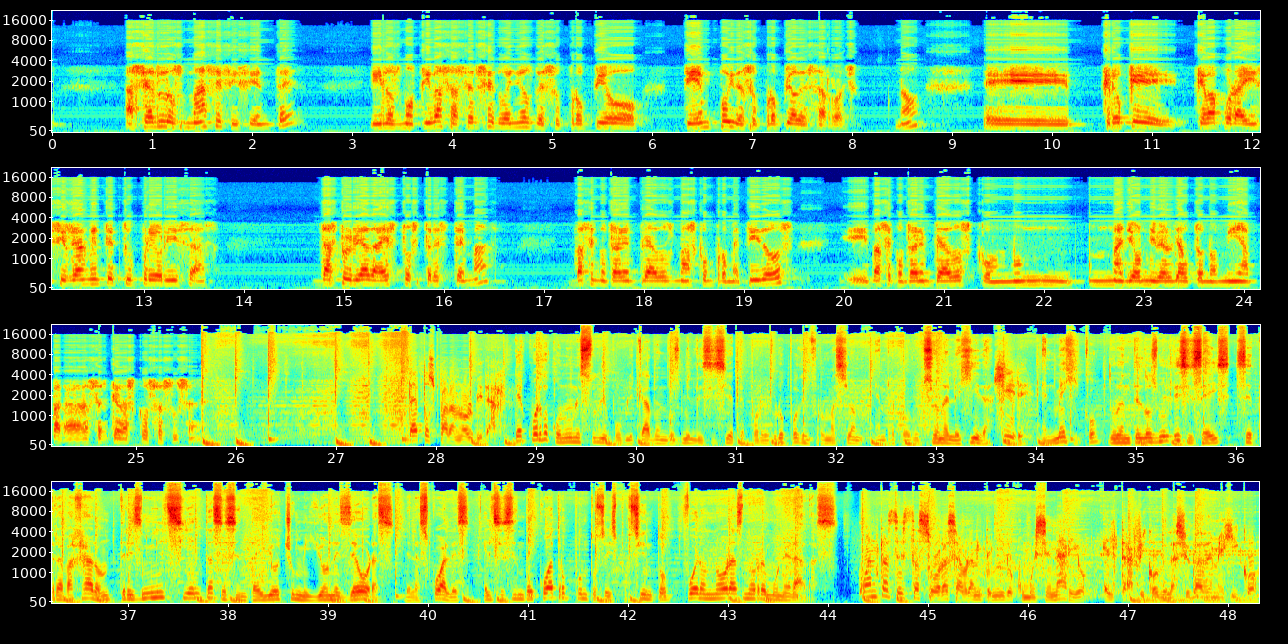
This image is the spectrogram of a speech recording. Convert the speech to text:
hacerlos más eficientes y los motivas a hacerse dueños de su propio tiempo y de su propio desarrollo, ¿no? Eh, creo que, que va por ahí. Si realmente tú priorizas, das prioridad a estos tres temas, vas a encontrar empleados más comprometidos y vas a encontrar empleados con un, un mayor nivel de autonomía para hacer que las cosas sucedan. Datos para no olvidar. De acuerdo con un estudio publicado en 2017 por el Grupo de Información en Reproducción Elegida, GIRE, en México, durante el 2016 se trabajaron 3.168 millones de horas, de las cuales el 64.6% fueron horas no remuneradas. ¿Cuántas de estas horas habrán tenido como escenario el tráfico de la Ciudad de México?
